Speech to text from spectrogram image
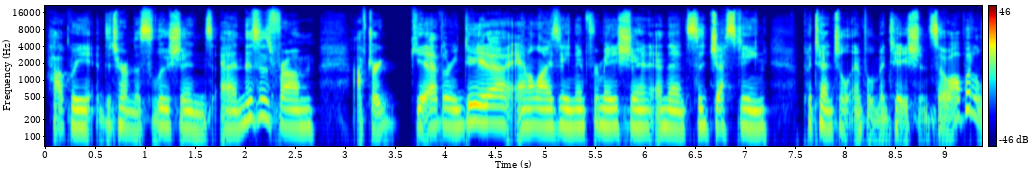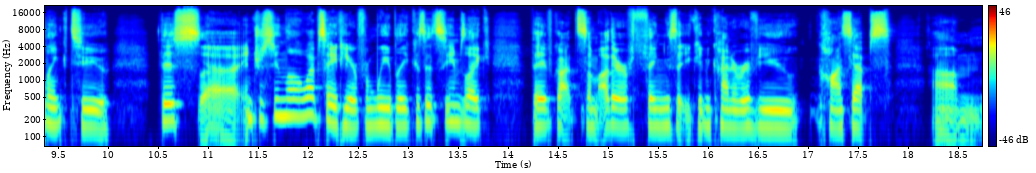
How can we determine the solutions? And this is from after gathering data, analyzing information, and then suggesting potential implementation. So, I'll put a link to this uh, interesting little website here from Weebly because it seems like they've got some other things that you can kind of review concepts um,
